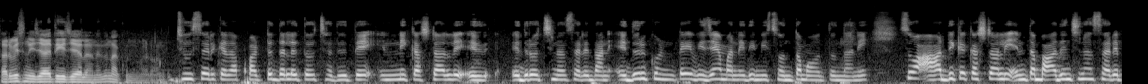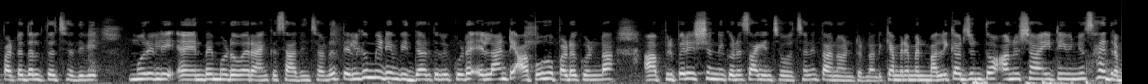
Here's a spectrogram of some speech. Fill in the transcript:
సర్వీస్ నిజాయితీగా చేయాలనేది నాకు ఉంది మేడం. చూసారు కదా పట్టుదలతో చదివితే ఎన్ని కష్టాలు ఎ- ఎదురొచ్చినా సరే దాన్ని ఎదుర్కొంటే విజయం అనేది మీ సొంతం అవుతుందని. సో ఆర్థిక కష్టాలు ఎంత బాధించినా సరే పట్టుదలతో చదివి మురళి ఎనభై మూడవ ర్యాంకు సాధించాడు. తెలుగు మీడియం విద్యార్థులు కూడా ఎలాంటి అపోహ పడకుండా ఆ ప్రిపరేషన్ని కొనసాగించవచ్చని తాను అంటున్నారు కెమెరామెన్ మల్లికార్జున్తో అనుష ఈటీవీ న్యూస్ హైదరాబాద్.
